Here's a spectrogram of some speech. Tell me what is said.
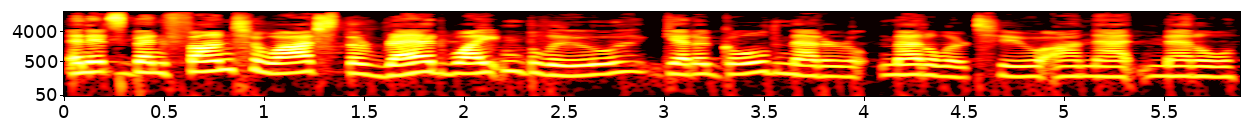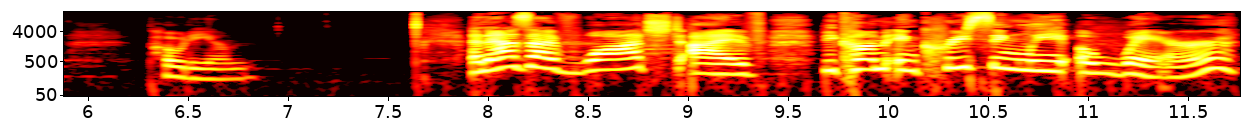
And it's been fun to watch the red, white, and blue get a gold medal, medal or two on that medal podium. And as I've watched, I've become increasingly aware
